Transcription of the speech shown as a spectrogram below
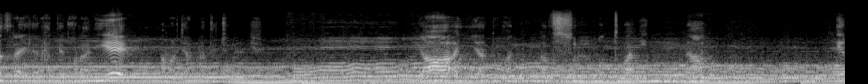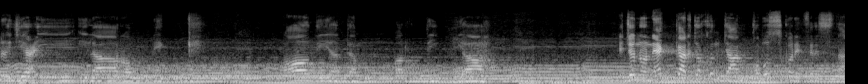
আজরাইলের হাতে ধরা নিয়ে আমার জান্নাতে চলে এসো ইয়া আইয়াতুহান নাফসুল এজন্য নেককার যখন যান কবজ করে ফেরেশতা,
